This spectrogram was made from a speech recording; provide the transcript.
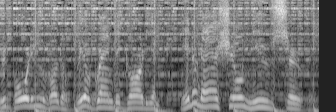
reporting for the Rio Grande Guardian International News Service.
